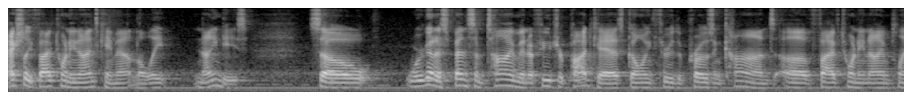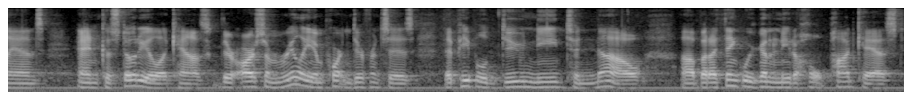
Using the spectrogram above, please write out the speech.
Actually, 529s came out in the late 90s. So we're going to spend some time in a future podcast going through the pros and cons of 529 plans and custodial accounts. There are some really important differences that people do need to know, uh, but I think we're going to need a whole podcast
